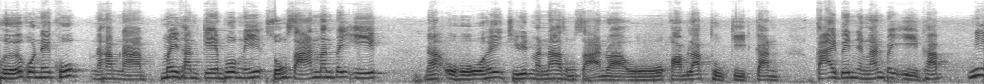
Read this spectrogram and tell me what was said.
ผลอๆคนในคุกนะครับนะไม่ทันเกมพวกนี้สงสารมันไปอีกนะโอ้โหเฮ้ยชีวิตมันน่าสงสารว่ะโอ้โหความรักถูกกีดกัน กลายเป็นอย่างนั้นไปอีกครับ นี่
